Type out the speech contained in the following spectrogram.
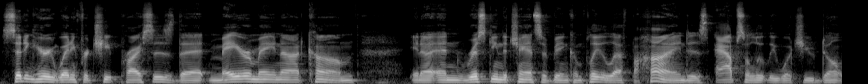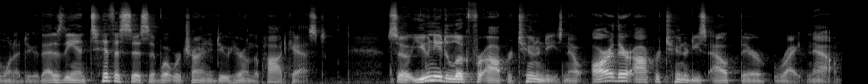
Sitting here and waiting for cheap prices that may or may not come, you know, and risking the chance of being completely left behind is absolutely what you don't want to do. That is the antithesis of what we're trying to do here on the podcast. So you need to look for opportunities. Now, are there opportunities out there right now?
